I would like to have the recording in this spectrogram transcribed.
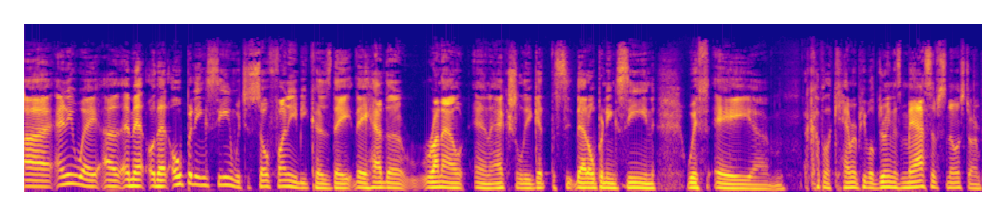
Uh, anyway, uh, and that that opening scene, which is so funny because they they had to run out and actually get the that opening scene with a um, a couple of camera people during this massive snowstorm.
